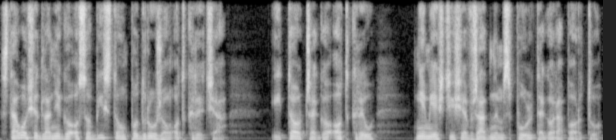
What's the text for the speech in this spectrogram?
stało się dla niego osobistą podróżą odkrycia. I to, czego odkrył, nie mieści się w żadnym z pól tego raportu.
